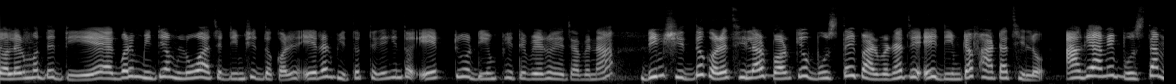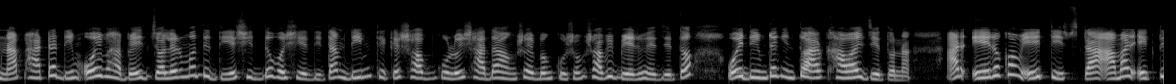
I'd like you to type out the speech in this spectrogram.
জলের মধ্যে দিয়ে একবারে মিডিয়াম লো আছে ডিম সিদ্ধ করেন, এরার ভিতর থেকে কিন্তু একটুও ডিম ফেটে বের হয়ে যাবে না। ডিম সিদ্ধ করে ছিলার পর কেউ বুঝতেই পারবে না যে এই ডিমটা ফাটা ছিল। আগে আমি বুঝতাম না, ফাটা ডিম ওইভাবেই জলের মধ্যে দিয়ে সিদ্ধ বসিয়ে দিতাম। ডিম থেকে সবগুলোই সাদা অংশ এবং কুসুম সবই বের হয়ে যেত। ওই ডিমটা কিন্তু আর খাওয়াই যেত না। আর এরকম এই টিপসটা আমার একটি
